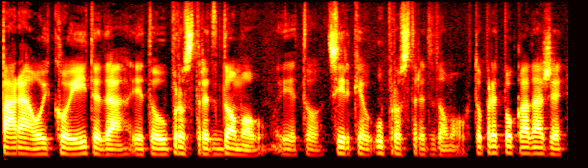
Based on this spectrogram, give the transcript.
paraoikoi, teda je to uprostred domov. Je to církev uprostred domov. To predpokladá, že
